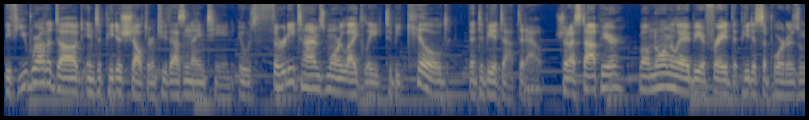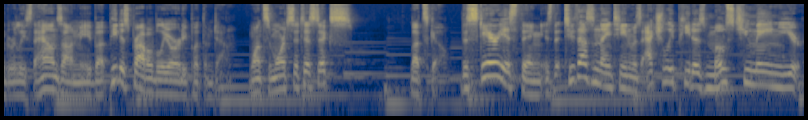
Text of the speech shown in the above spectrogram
If you brought a dog into PETA's shelter in 2019, it was 30 times more likely to be killed than to be adopted out. Should I stop here? Well, normally I'd be afraid that PETA supporters would release the hounds on me, but PETA's probably already put them down. Want some more statistics? Let's go. The scariest thing is that 2019 was actually PETA's most humane year,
